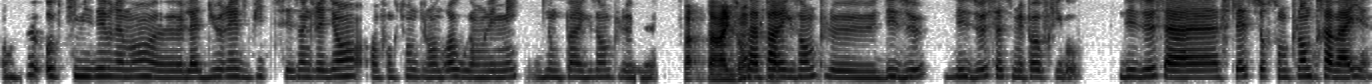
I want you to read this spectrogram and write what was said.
On peut optimiser vraiment euh, la durée de vie de ces ingrédients en fonction de l'endroit où on les met. Donc, par exemple, par, par exemple, bah, par exemple, des œufs. Des œufs, ça se met pas au frigo. Des œufs, ça se laisse sur son plan de travail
